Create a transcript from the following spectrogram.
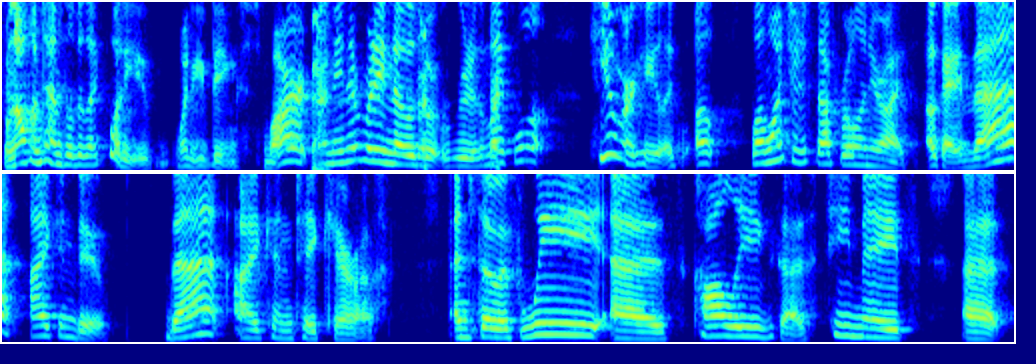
And oftentimes they'll be like, "What are you? What are you being smart?" I mean, everybody knows what rude is. I'm like, "Well, humor here." Like, "Oh, well, I want you to stop rolling your eyes." Okay, that I can do. That I can take care of. And so if we, as colleagues, as teammates, at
